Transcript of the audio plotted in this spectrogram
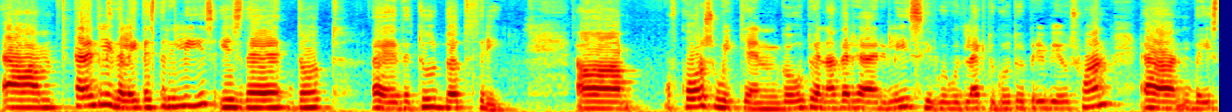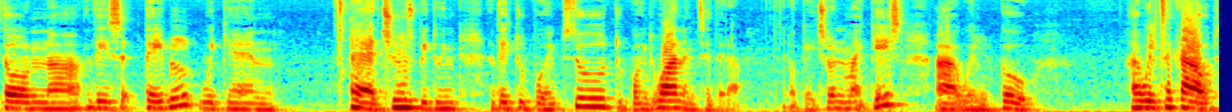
Um, currently the latest release is the, dot, uh, the 2.3. Uh, of course, we can go to another uh, release if we would like to go to a previous one. Uh, based on uh, this table, we can uh, choose between the 2.2, 2.1, etc. Okay, so in my case, I will go, I will check out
